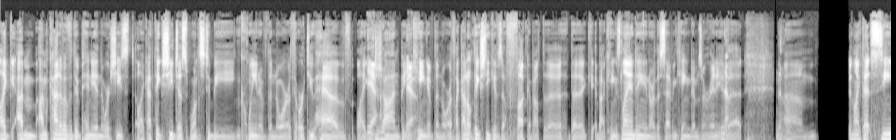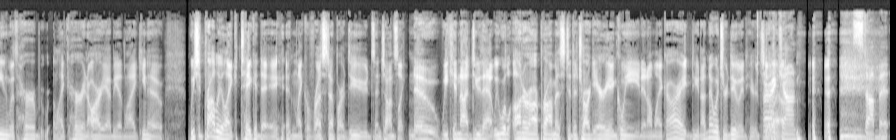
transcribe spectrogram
like I'm I'm kind of of the opinion where she's like I think she just wants to be queen of the north or to have like Yeah. Jon be Yeah. king of the north. Like I don't think she gives a fuck about the the about King's Landing or the Seven Kingdoms or any No. of that. No. Um and like that scene with her like her and Arya being like, you know, we should probably like take a day and like rest up our dudes and Jon's like, "No, we cannot do that. We will honor our promise to the Targaryen queen." And I'm like, "All right, dude, I know what you're doing here. Chill All right, out." Jon. Stop it.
